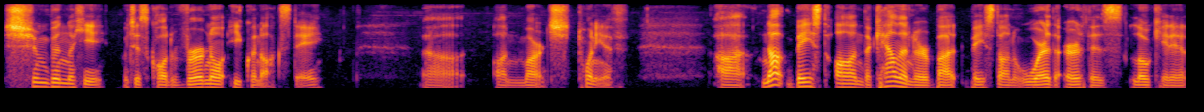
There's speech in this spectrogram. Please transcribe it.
Shunbun no Hi, which is called Vernal Equinox Day, uh, on March 20th. Uh, not based on the calendar, but based on where the Earth is located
